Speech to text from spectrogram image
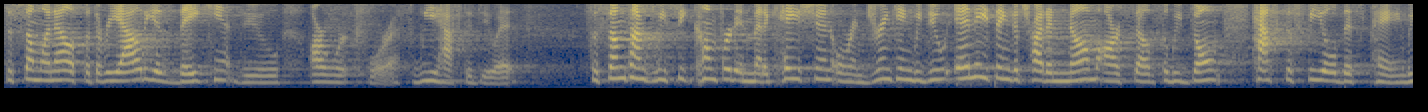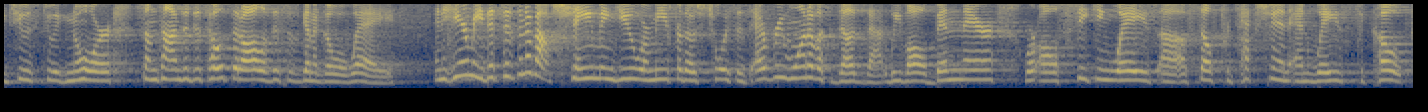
to someone else. But the reality is, they can't do our work for us. We have to do it. So sometimes we seek comfort in medication or in drinking. We do anything to try to numb ourselves so we don't have to feel this pain. We choose to ignore sometimes and just hope that all of this is going to go away. And hear me, this isn't about shaming you or me for those choices. Every one of us does that. We've all been there. We're all seeking ways uh, of self protection and ways to cope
